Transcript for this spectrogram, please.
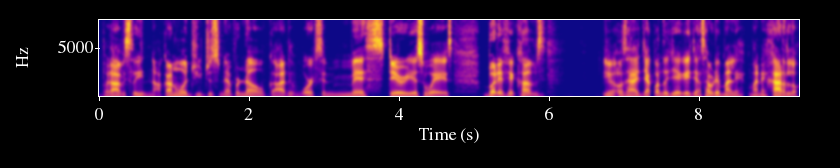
But obviously, knock on wood, you just never know. God works in mysterious ways. But if it comes, you know, o sea, ya cuando llegue ya sabré manejarlo.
